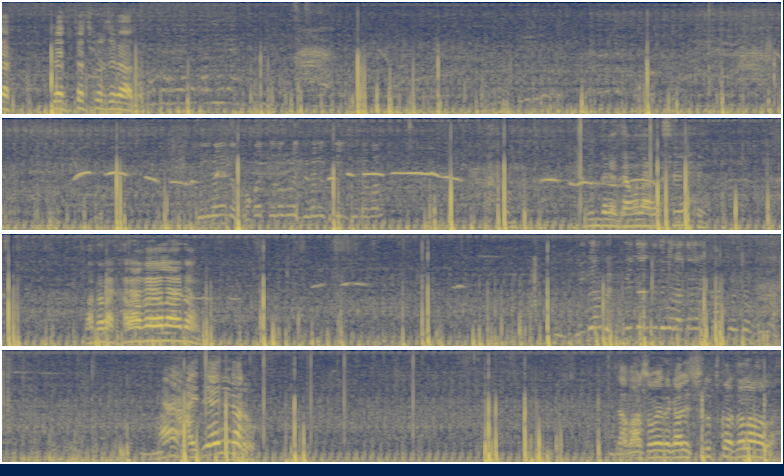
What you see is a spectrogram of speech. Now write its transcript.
দেখ প্যাচ প্যাচ করছে গা কোন থেকে ঝামেলা করছে। মাথাটা খারাপ হয়ে গেল একদম। না আইডিয়াই নেই কারও। যাবার সময় তো গাড়ি শুরু করে তোলা হলো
